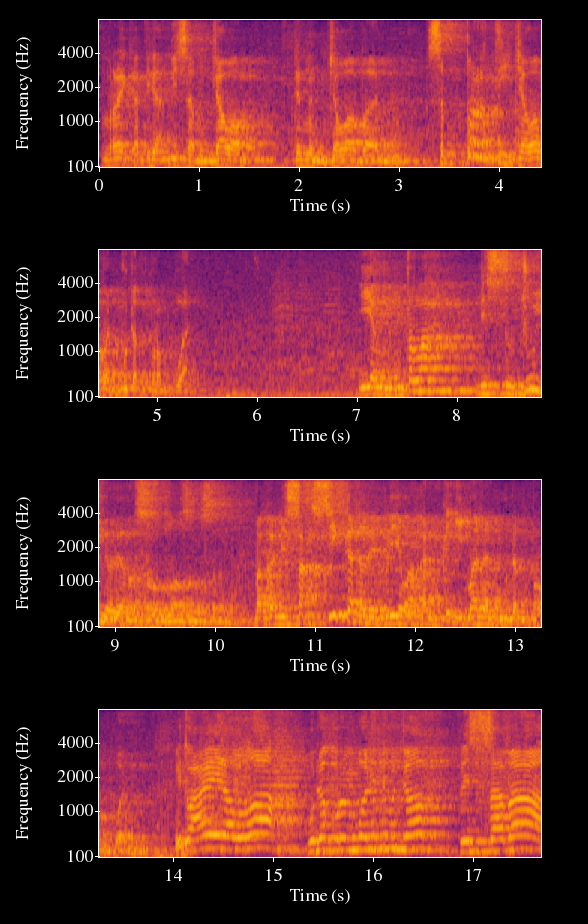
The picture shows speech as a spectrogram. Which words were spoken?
mereka tidak bisa menjawab dengan jawaban seperti jawaban budak perempuan yang telah disetujui oleh Rasulullah SAW bahkan disaksikan oleh beliau akan keimanan budak perempuan. Itu ayat Allah budak perempuan itu menjawab fis sama.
